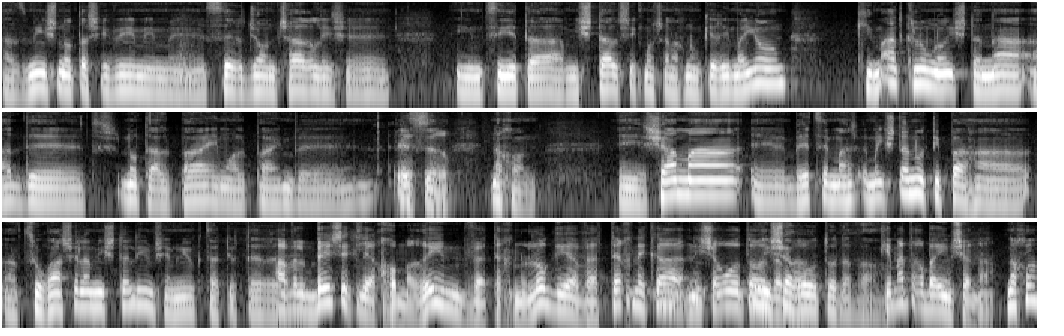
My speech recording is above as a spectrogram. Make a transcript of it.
אז משנות ה-70 עם אה, סר ג'ון צ'רלי שהמציא את המשתל שכמו שאנחנו מכירים היום, כמעט כלום לא השתנה עד אה, שנות האלפיים או אלפיים ועשר. עשר. נכון. אה, שמה אה, בעצם השתנו טיפה ה- הצורה של המשתלים, שהם נהיו קצת יותר... אה, אבל basically החומרים והטכנולוגיה והטכניקה נשארו אותו דבר. נשארו אותו דבר. כמעט 40 שנה. נכון.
